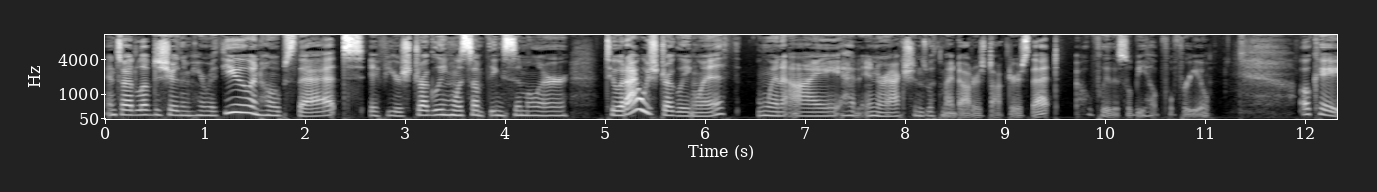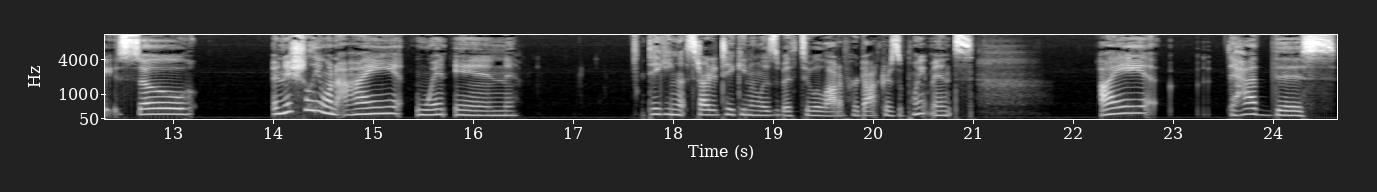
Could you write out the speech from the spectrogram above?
And so I'd love to share them here with you in hopes that if you're struggling with something similar to what I was struggling with when I had interactions with my daughter's doctors, that hopefully this will be helpful for you. Okay, so initially when I went in taking started taking Elizabeth to a lot of her doctor's appointments, I had this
